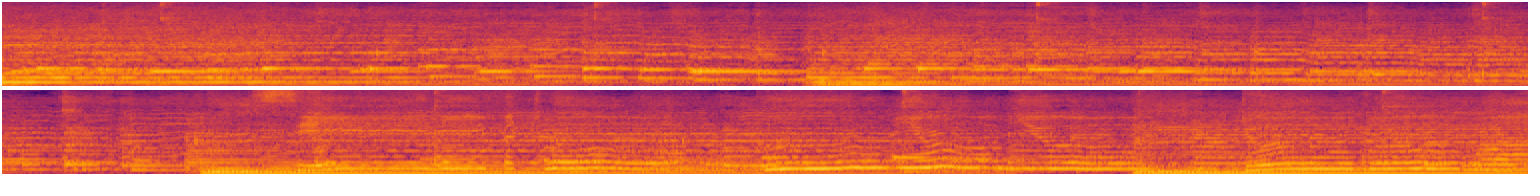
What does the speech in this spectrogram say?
လေ စီရီပထိုးကူမျိုးမျိုးတို့တို့ဝါ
